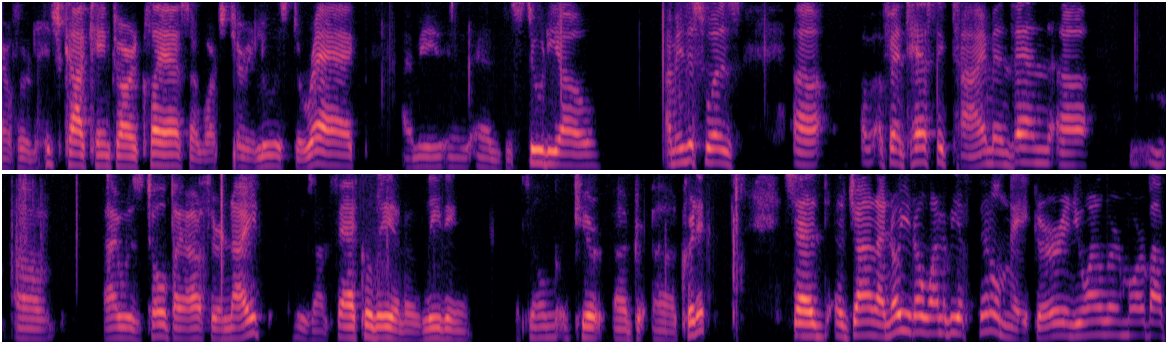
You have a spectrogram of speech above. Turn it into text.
Alfred Hitchcock came to our class. I watched Jerry Lewis direct. I mean, and the studio. I mean, this was uh, a fantastic time. And then uh, uh, I was told by Arthur Knight, who's on faculty and a leading film uh, uh, critic, said, uh, John, I know you don't want to be a filmmaker and you want to learn more about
